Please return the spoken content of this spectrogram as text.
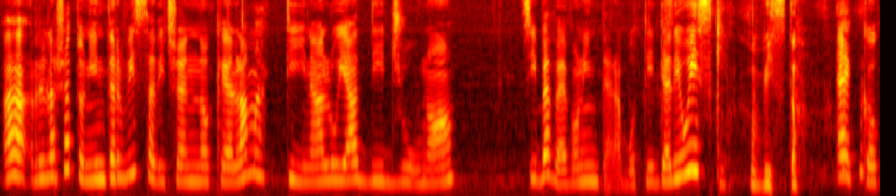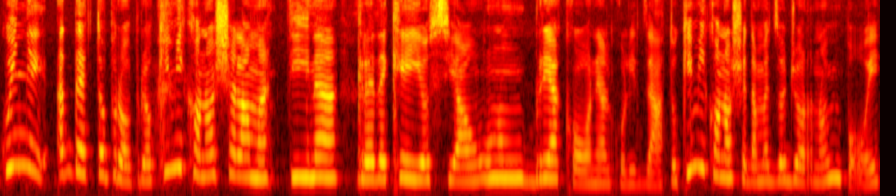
ha rilasciato un'intervista dicendo che la mattina lui a digiuno si beveva un'intera bottiglia di whisky. Ho visto. Ecco, quindi ha detto proprio chi mi conosce la mattina crede che io sia un ubriacone alcolizzato, chi mi conosce da mezzogiorno in poi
